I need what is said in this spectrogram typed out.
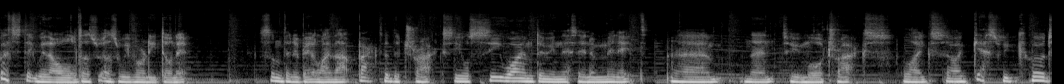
Let's stick with old as as we've already done it something a bit like that. Back to the tracks. You'll see why I'm doing this in a minute. Um, and then two more tracks like so. I guess we could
